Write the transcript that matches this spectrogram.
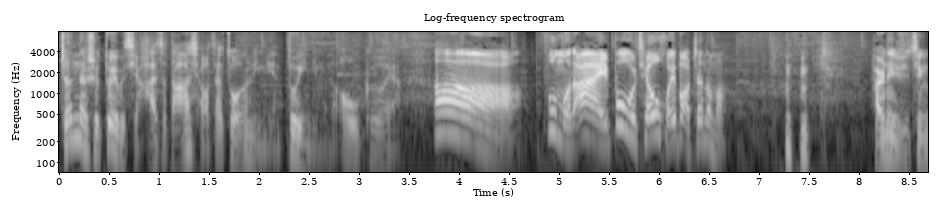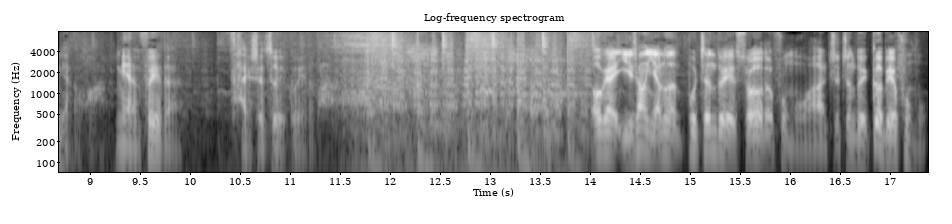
真的是对不起孩子打小在作文里面对你们的讴歌呀！啊，父母的爱不求回报，真的吗？哼 哼还是那句经典的话，免费的才是最贵的吧。OK，以上言论不针对所有的父母啊，只针对个别父母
